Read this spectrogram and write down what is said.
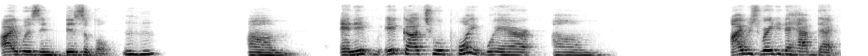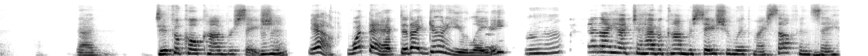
I was invisible. Mhm. Um, and it it got to a point where um, I was ready to have that that difficult conversation. Yeah. What the heck did I do to you, lady? Mhm. Then I had to have a conversation with myself and say,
